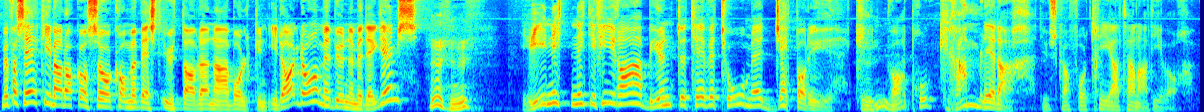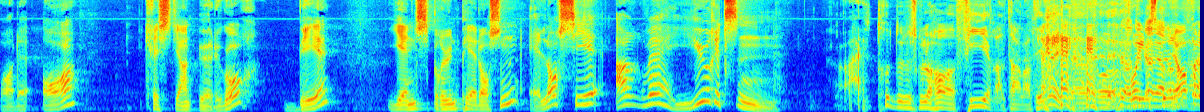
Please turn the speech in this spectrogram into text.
Vi får se hvem av dere som kommer best ut av denne bolken i dag. da. Vi begynner med deg, James. I 1994 begynte TV 2 med Jeopardy. Hvem var programleder? Du skal få tre alternativer. Var det A. Christian Ødegaard? B. Jens Brun Pedersen? Eller C. Arve Juritzen? Jeg trodde du skulle ha fire alternativer. Ja, for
